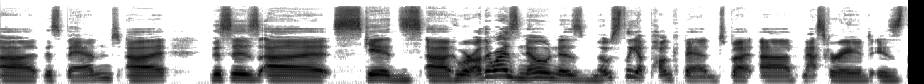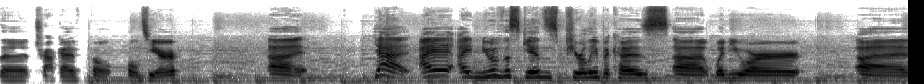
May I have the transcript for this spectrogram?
uh, this band. Uh, this is uh, Skids, uh, who are otherwise known as mostly a punk band, but uh, Masquerade is the track I've pull- pulled here. Yeah, I I knew of the Skids purely because when you are uh,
